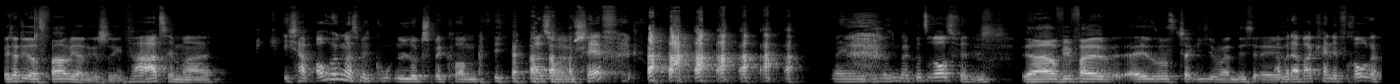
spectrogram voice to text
Vielleicht hat dir das Fabian geschickt. Warte mal. Ich habe auch irgendwas mit guten Lutsch bekommen. War das von meinem Chef? Das muss ich mal kurz rausfinden. Ja, auf jeden Fall, ey, sowas check ich immer nicht, ey. Aber da war keine Frau dran.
